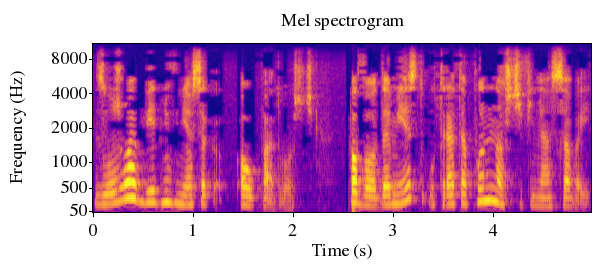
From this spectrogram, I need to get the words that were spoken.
złożyła w Wiedniu wniosek o upadłość. Powodem jest utrata płynności finansowej.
